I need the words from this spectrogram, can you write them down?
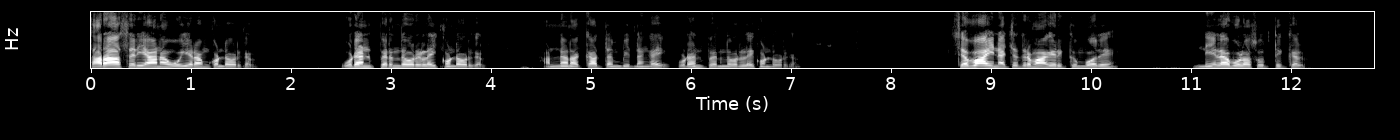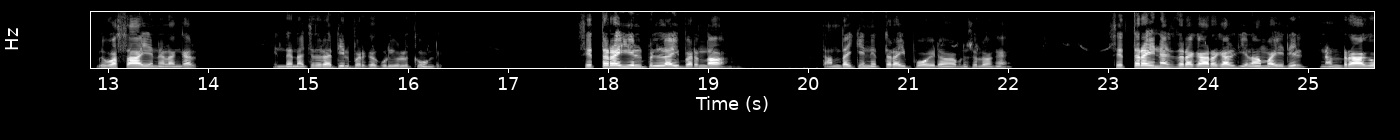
சராசரியான உயரம் கொண்டவர்கள். உடன் பிறந்தவர்களை கொண்டவர்கள். அண்ணன் அக்கா தம்பி தங்கை உடன் பிறந்தவர்களை கொண்டவர்கள். செவ்வாய் நட்சத்திரமாக இருக்கும்போது நிலபுல சொத்துக்கள் விவசாய நிலங்கள் இந்த நட்சத்திரத்தில் பிறக்கக்கூடியவர்களுக்கு உண்டு. சித்திரையில் பிள்ளை பிறந்தால் தந்தைக்கு நித்திரை போயிடும் அப்படின்னு சொல்லுவாங்க. சித்திரை நட்சத்திரக்காரர்கள் இளம் வயதில் நன்றாக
